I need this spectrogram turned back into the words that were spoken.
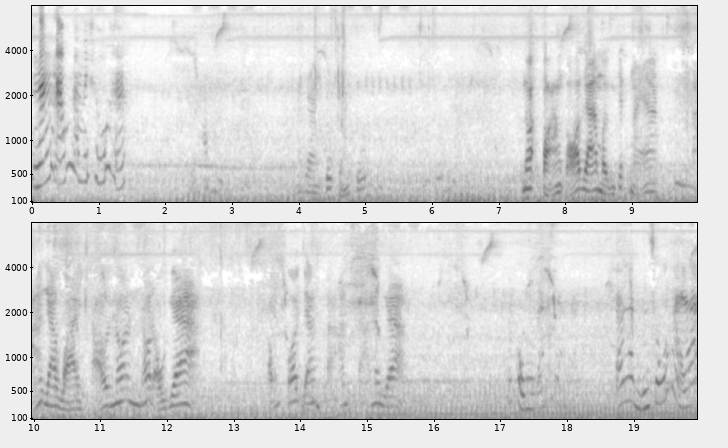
Nắng nóng nó mới xuống hả? ra chút rồi nó xuống nó khoảng cỏ ra mừng chết mẹ thả ra hoài sợ nó nó đậu ra không có chán thả thả nó ra Nó cùng cái đó nó định xuống này đó.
